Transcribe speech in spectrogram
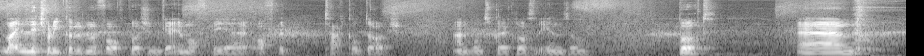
like literally could have done a fourth push and get him off the uh, off the tackle dodge and one square close to the end zone. But um,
